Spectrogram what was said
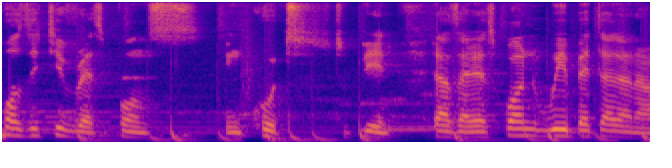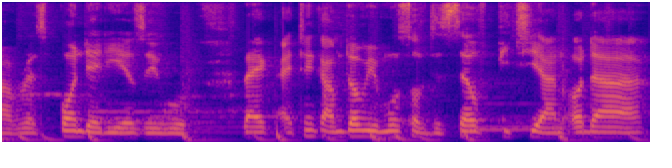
positive response in quote to pain. That's I respond way better than I've responded years ago. Like I think I'm done with most of the self pity and other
